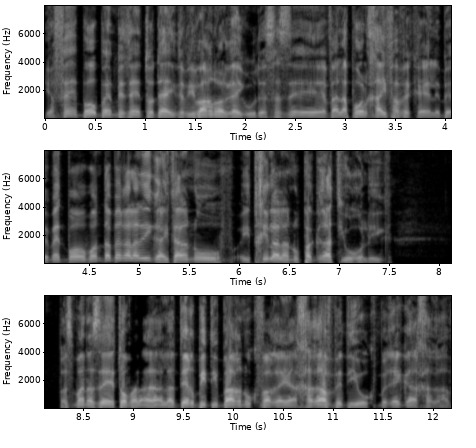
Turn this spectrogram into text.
יפה, בואו באמת, אתה יודע, דיברנו על גיא גודס אז, אה, ועל הפועל חיפה וכאלה, באמת בואו בוא נדבר על הליגה, הייתה לנו, התחילה לנו פגרת יורוליג, בזמן הזה, טוב, על, על הדרבי דיברנו כבר אה, אחריו בדיוק, ברגע אחריו,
